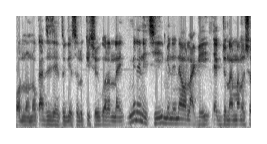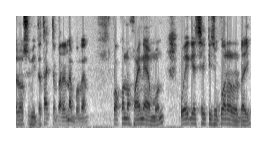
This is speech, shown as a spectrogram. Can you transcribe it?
অন্য অন্য কাজে যেহেতু গেছিল, কিছুই করার নাই। মেনে নিচ্ছি মেনে নেওয়া লাগেই। একজনের মানুষের অসুবিধা থাকতে পারে না বলেন। কখনো হয় না এমন। হয়ে গেছে, কিছু করার ওটাই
